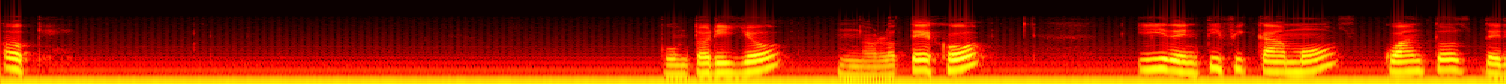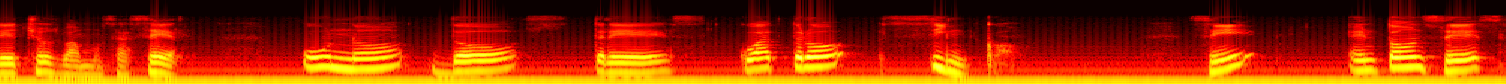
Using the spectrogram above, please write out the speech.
Ok. Punto orillo, no lo tejo. Identificamos cuántos derechos vamos a hacer. 1, 2, 3, 4, 5. ¿Sí? Entonces,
